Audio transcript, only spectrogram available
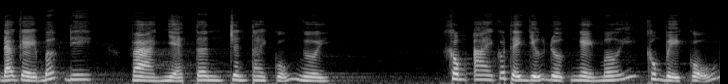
đã gầy bớt đi và nhẹ tên trên tay của người. Không ai có thể giữ được ngày mới không bị cũ.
